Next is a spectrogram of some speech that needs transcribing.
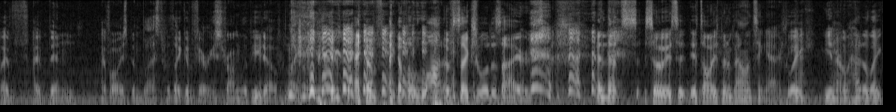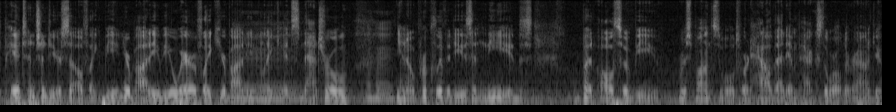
I've I've been I've always been blessed with like a very strong libido. Like I have I have a lot of sexual desires, and that's so it's a, it's always been a balancing act. Like Yeah, you know how to like pay attention to yourself, like be in your body, be aware of like your body and like its Mm. natural, Mhm. you know, proclivities and needs, but also be responsible toward how that impacts the world around you.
